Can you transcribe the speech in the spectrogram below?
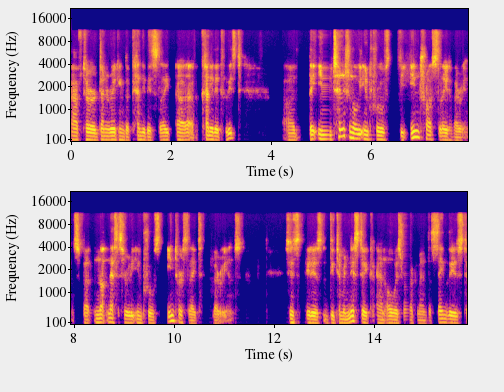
after generating the candidate slate uh, candidate list, uh, they intentionally improve the intra-slate variance, but not necessarily improves inter-slate variance, since it is deterministic and always recommend the same list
